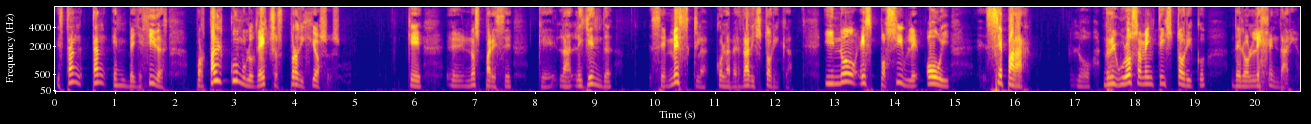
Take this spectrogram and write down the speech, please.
están tan embellecidas por tal cúmulo de hechos prodigiosos que eh, nos parece que la leyenda se mezcla con la verdad histórica y no es posible hoy separar lo rigurosamente histórico de lo legendario.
